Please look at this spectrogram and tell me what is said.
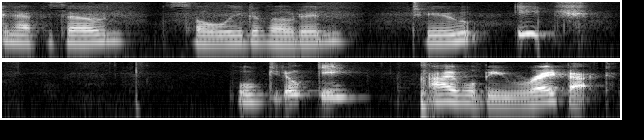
an episode solely devoted to each. Okie dokie. I will be right back.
